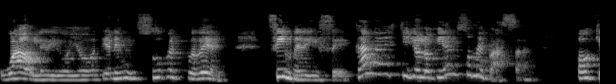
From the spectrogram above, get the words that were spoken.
wow, le digo yo, tienes un superpoder. Sí, me dice, cada vez que yo lo pienso me pasa. Ok,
